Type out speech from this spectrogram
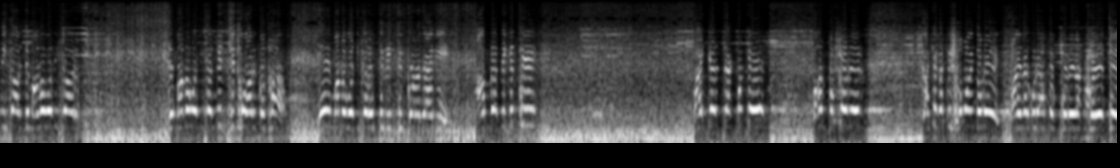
অধিকার যে মানবাধিকার যে মানবাধিকার নিশ্চিত হওয়ার কথা এই মানবাধিকার হচ্ছে নিশ্চিত করা যায়নি। আমরা দেখেছি মাইকেল জ্যাকমাকে পাঁচ বছরের কাছাকাছি সময় ধরে আয়না করে আটক করে রাখা হয়েছে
